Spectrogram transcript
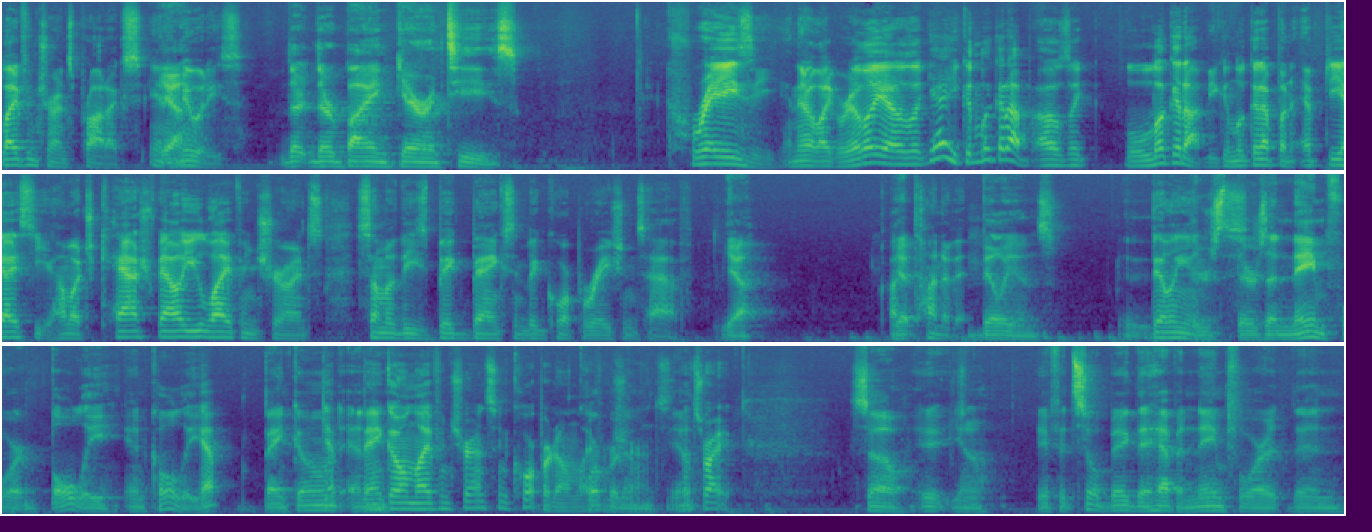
life insurance products and Yeah. annuities. They're, they're buying guarantees. Crazy. And they're like, really? I was like, yeah, you can look it up. I was like, look it up. You can look it up on FDIC. How much cash value life insurance some of these big banks and big corporations have. Yeah. A Yep. ton of it. Billions. Billions. There's there's a name for it. BOLI and COLI. Yep. Bank owned Yep, and bank owned life insurance and corporate owned life Corporate owned, insurance. That's right. So it, you know, if it's so big they have a name for it, then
